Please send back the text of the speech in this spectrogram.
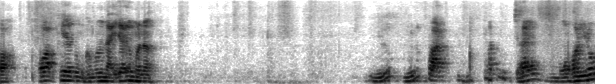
વાહ કે તું ગમે નાઈ જાય મને મને મને પાટ પાટ જાય મોહણિયો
